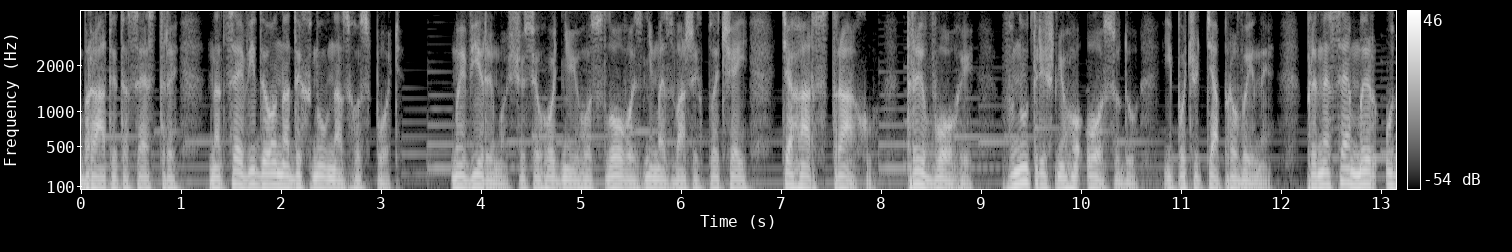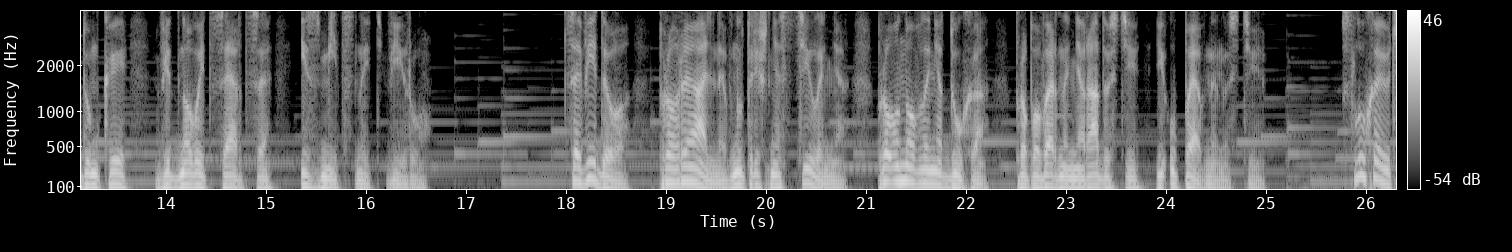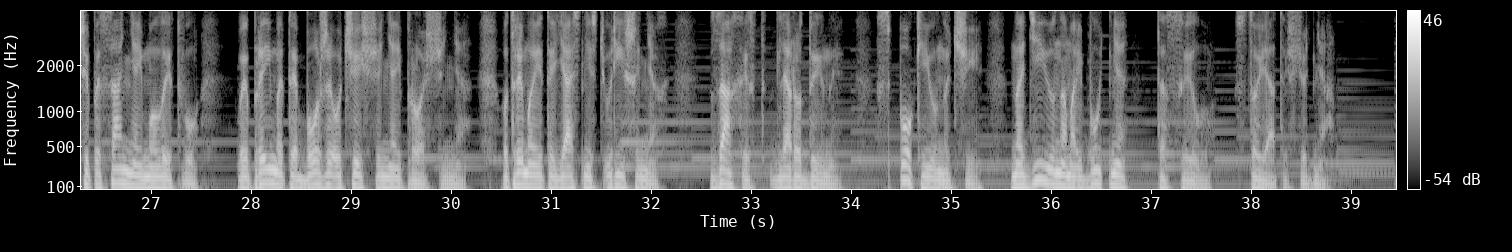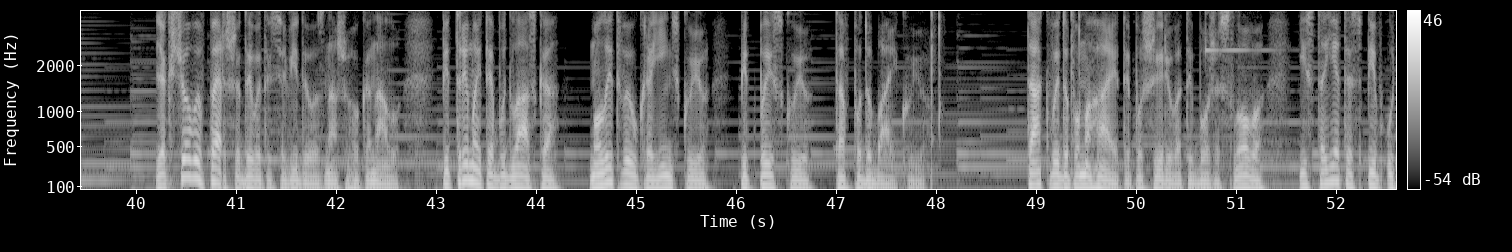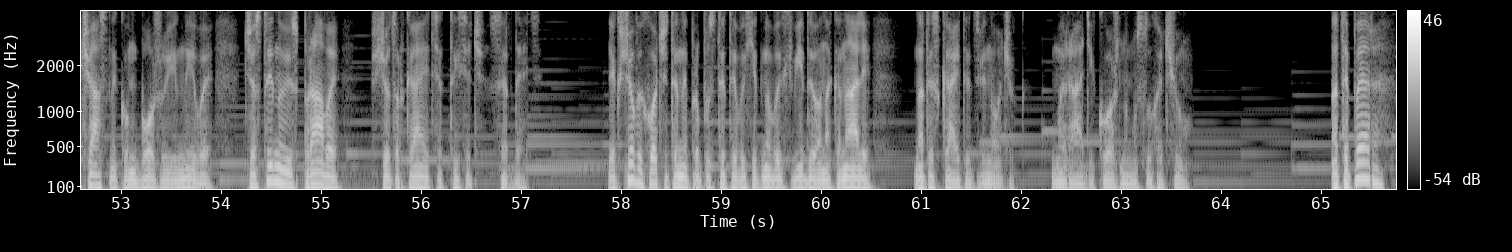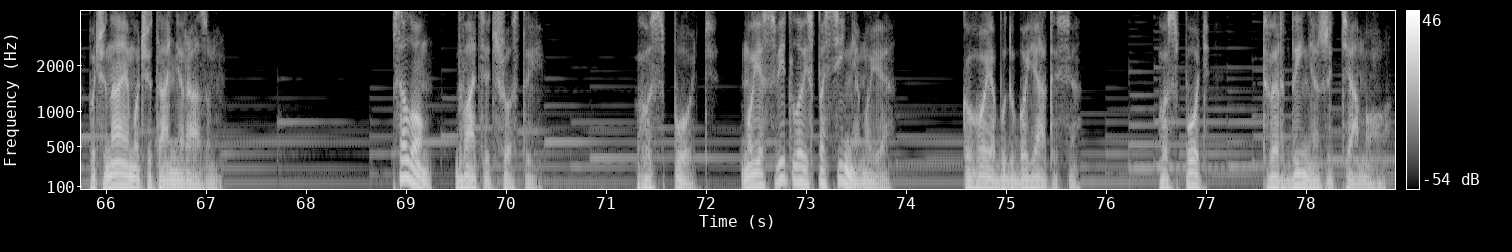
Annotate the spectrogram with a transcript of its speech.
Брати та сестри, на це відео надихнув нас Господь. Ми віримо, що сьогодні Його Слово зніме з ваших плечей тягар страху, тривоги, внутрішнього осуду і почуття провини, принесе мир у думки, відновить серце і зміцнить віру. Це відео про реальне внутрішнє зцілення, про оновлення духа, про повернення радості і упевненості. Слухаючи писання й молитву, ви приймете Боже очищення й прощення, отримаєте ясність у рішеннях, захист для родини, спокій уночі, надію на майбутнє та силу стояти щодня. Якщо ви вперше дивитеся відео з нашого каналу, підтримайте, будь ласка, молитви українською, підпискою та вподобайкою. Так ви допомагаєте поширювати Боже Слово і стаєте співучасником Божої ниви, частиною справи, що торкається тисяч сердець. Якщо ви хочете не пропустити вихід нових відео на каналі, натискайте дзвіночок. Ми раді кожному слухачу. А тепер починаємо читання разом. Псалом 26. Господь, моє світло і спасіння моє. Кого я буду боятися? Господь твердиня життя мого.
